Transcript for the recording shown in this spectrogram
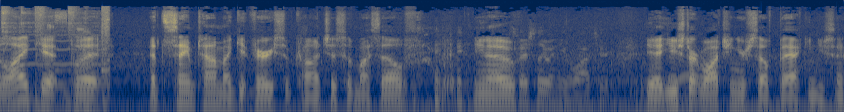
like it, but at the same time, I get very subconscious of myself. You know, especially when you watch it. Yeah, you start watching yourself back, and you say,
